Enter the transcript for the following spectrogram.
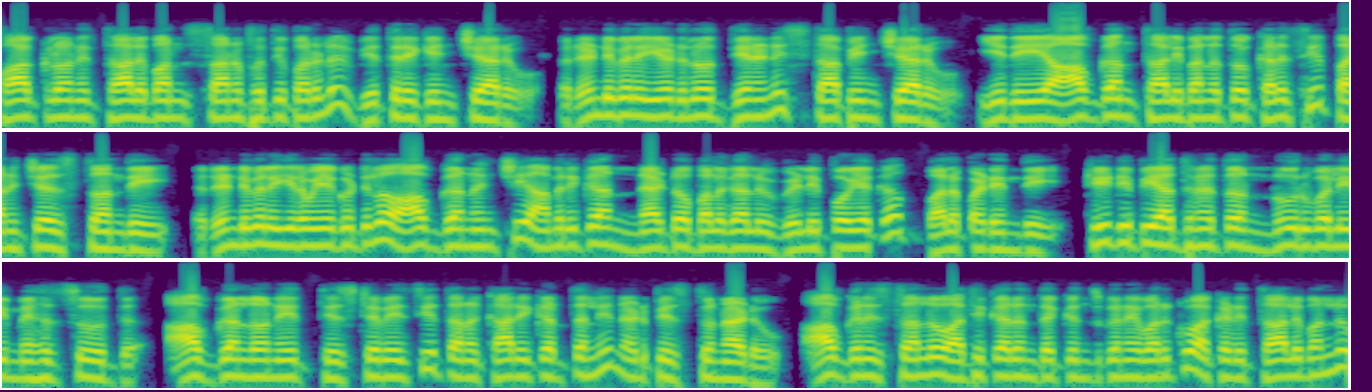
పాక్లోని తాలిబాన్ సానుభూతి పరులు వ్యతిరేకించారు. రెండు వేల ఏడులో దీనిని స్థాపించారు. ఇది ఆఫ్ఘాన్ తాలిబాన్లతో కలిసి పనిచేస్తోంది. రెండు వేల ఇరవై ఒకటిలో ఆఫ్ఘాన్ నుంచి అమెరికా నాటో బలగాలు వెళ్ళిపోయాక బలపడింది. టీడీపీ అధినేత నూర్వలి మెహసూద్ ఆఫ్ఘన్లోనే తిష్టవేసి తన కార్యకర్తల్ని నడిపిస్తున్నాడు. ఆఫ్ఘనిస్తాన్లో అధికారం దక్కించుకునే వరకు అక్కడి తాలిబన్లు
